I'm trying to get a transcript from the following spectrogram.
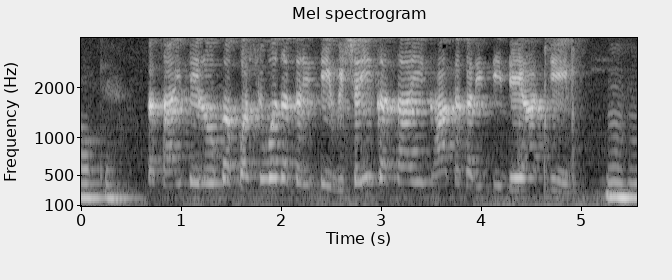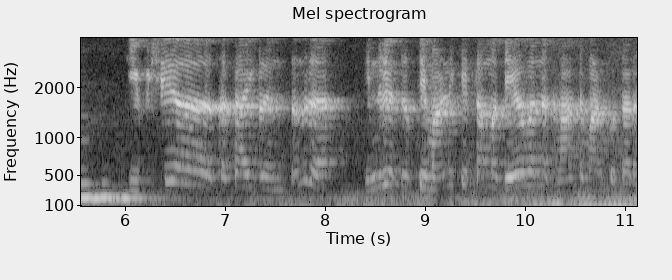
ಓಕೆ. ಕಸಾಯಿತಿ ಲೋಕ ಪಶುವದ ಕರಿತಿ ವಿಷಯ ಕಸಾಯಿ ಘಾತ ಕರಿತಿ ದೇಹಾಚಿ ಈ ವಿಷಯ ಕಸಾಯಿಗಳಂತಂದ್ರ ಇಂದ್ರಿಯ ತೃಪ್ತಿ ಮಾಡ್ಲಿಕ್ಕೆ ತಮ್ಮ ದೇಹವನ್ನ ಘಾತ ಮಾಡ್ಕೋತಾರ.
